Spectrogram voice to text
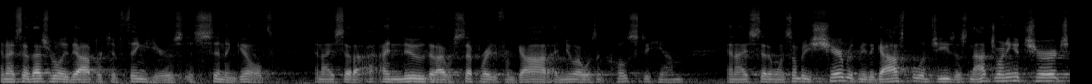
And I said, that's really the operative thing here is, is sin and guilt. And I said, I, I, knew that I was separated from God. I knew I wasn't close to Him. And I said, and when somebody shared with me the gospel of Jesus, not joining a church,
